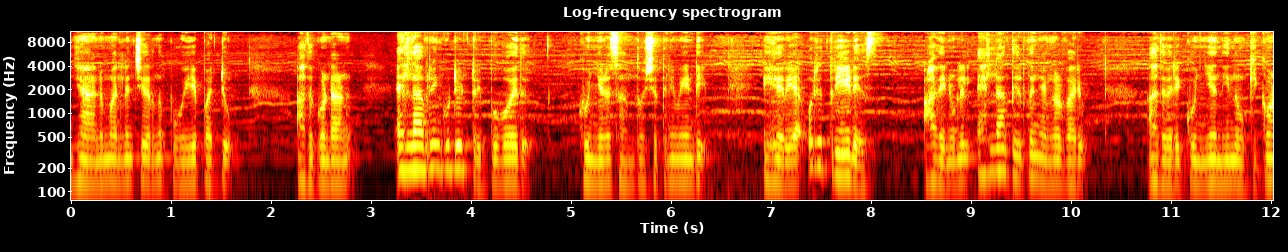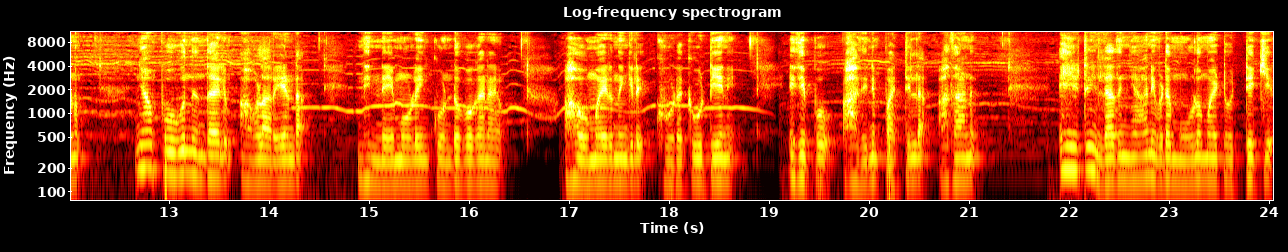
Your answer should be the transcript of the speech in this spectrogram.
ഞാനും എല്ലാം ചേർന്ന് പോയേ പറ്റൂ. അതുകൊണ്ടാണ് എല്ലാവരെയും കൂട്ടി ട്രിപ്പ് പോയത്. കുഞ്ഞിയുടെ സന്തോഷത്തിന് വേണ്ടി. ഏറിയ ഒരു ത്രീ ഡേയ്സ് അതിനുള്ളിൽ എല്ലാം തീർത്ത് ഞങ്ങൾ വരും. അതുവരെ കുഞ്ഞെ നീ നോക്കിക്കോണം. ഞാൻ പോകുന്ന എന്തായാലും അവൾ അറിയണ്ട. നിന്നെയും മോളെയും കൊണ്ടുപോകാനാവും ആവുമായിരുന്നെങ്കിൽ കൂടെ കൂട്ടിയേനെ. ഇതിപ്പോൾ അതിന് പറ്റില്ല അതാണ്. ഏട്ടനില്ലാതെ ഞാനിവിടെ മോളുമായിട്ട് ഒറ്റയ്ക്ക്.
